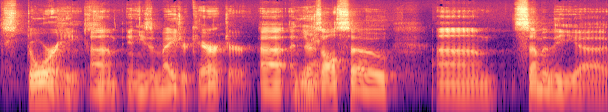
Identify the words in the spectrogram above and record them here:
story, um, and he's a major character. Uh, and there's also um, some of the uh,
